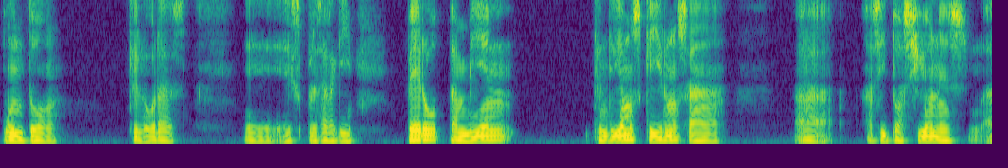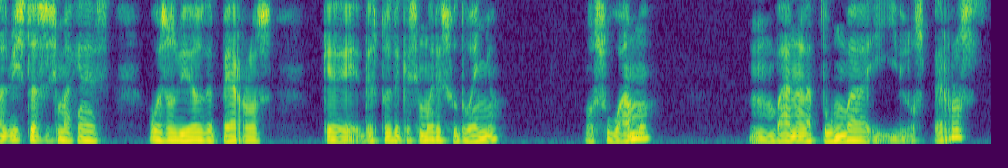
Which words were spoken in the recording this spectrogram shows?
punto que logras eh, expresar aquí pero también tendríamos que irnos a, a, situaciones. ¿Has visto esas imágenes o esos videos de perros que después de que se muere su dueño o su amo mm, van a la tumba y los perros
